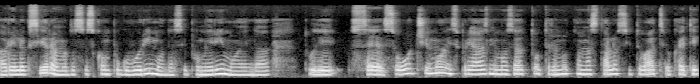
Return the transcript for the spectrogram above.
relaksiramo, da se s kom pogovorimo, da se pomirimo in da tudi se soočimo in sprijaznimo za to trenutno nastalo situacijo, kajti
